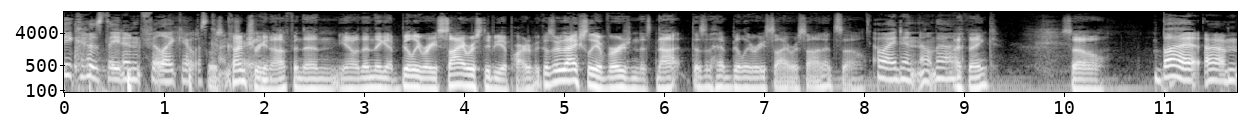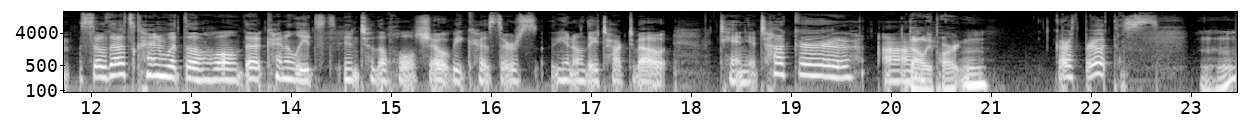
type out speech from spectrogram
because they didn't feel like it was, it was country. country enough, and then you know, then they got Billy Ray Cyrus to be a part of it because there's actually a version that's not doesn't have Billy Ray Cyrus on it. So Oh, I didn't know that. I think so. But um, so that's kind of what the whole that kind of leads into the whole show because there's you know they talked about Tanya Tucker, um, Dolly Parton. Garth Brooks, hmm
